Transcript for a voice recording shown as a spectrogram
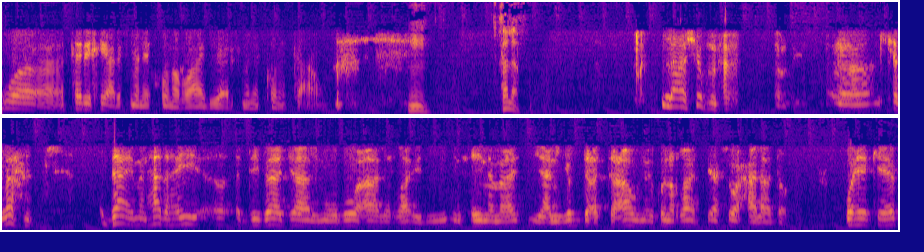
والتاريخ يعرف من يكون الرائد ويعرف من يكون التعاون. امم خلف لا شوف محمد آه الكلام دائما هذا هي الديباجه الموضوعه للرائدين حينما يعني يبدع التعاون ويكون الرائد في اسوء حالاته وهي كيف؟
